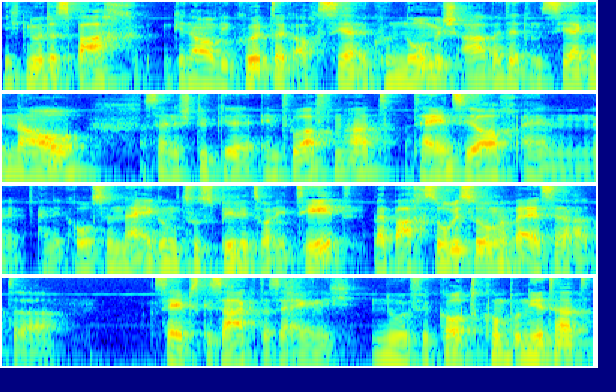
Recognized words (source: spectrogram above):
Nicht nur, dass Bach genau wie Kurtag auch sehr ökonomisch arbeitet und sehr genau seine Stücke entworfen hat, teilen sie auch eine, eine große Neigung zur Spiritualität. Bei Bach sowieso, man weiß, er hat äh, selbst gesagt, dass er eigentlich nur für Gott komponiert hat,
